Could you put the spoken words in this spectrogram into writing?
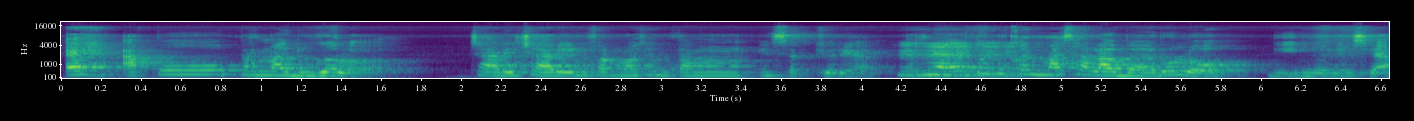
Eh aku pernah juga loh cari-cari informasi tentang insecure ya. Ternyata itu bukan masalah baru loh di Indonesia.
